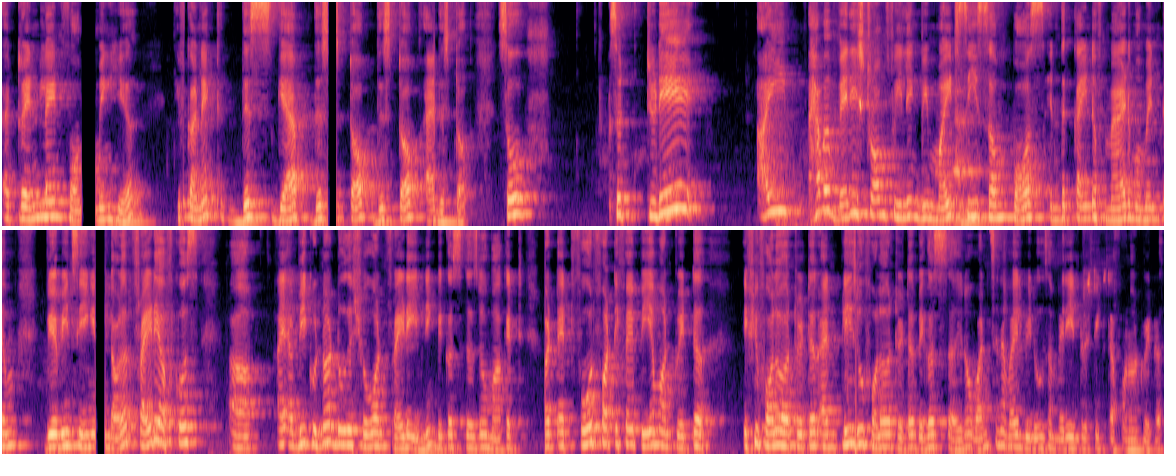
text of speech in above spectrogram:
a trend line forming here. If you connect this gap, this top, this top, and this top. So so today, I have a very strong feeling we might see some pause in the kind of mad momentum we have been seeing in dollar. Friday, of course, uh, I, we could not do the show on Friday evening because there's no market. But at 4:45 p.m. on Twitter, if you follow our Twitter, and please do follow our Twitter because uh, you know once in a while we do some very interesting stuff on our Twitter.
